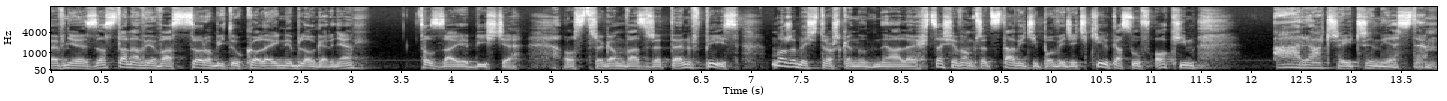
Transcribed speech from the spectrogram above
Pewnie zastanawia was, co robi tu kolejny bloger, nie? To zajebiście. Ostrzegam was, że ten wpis może być troszkę nudny, ale chcę się wam przedstawić i powiedzieć kilka słów o kim, a raczej czym jestem.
